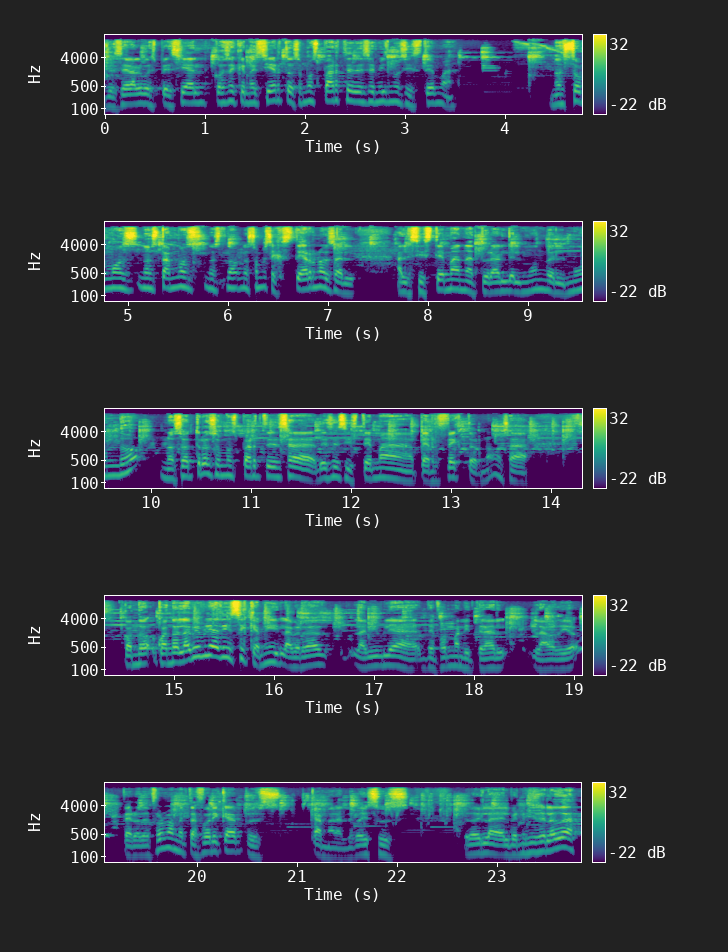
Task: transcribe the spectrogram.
de, ser algo especial, cosa que no es cierto, somos parte de ese mismo sistema. No somos, no estamos, no, somos externos al, al, sistema natural del mundo. El mundo, nosotros somos parte de, esa, de ese sistema perfecto, ¿no? O sea, cuando, cuando la Biblia dice que a mí, la verdad, la Biblia de forma literal la odio, pero de forma metafórica, pues cámara, le doy sus, le doy el beneficio de la duda.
